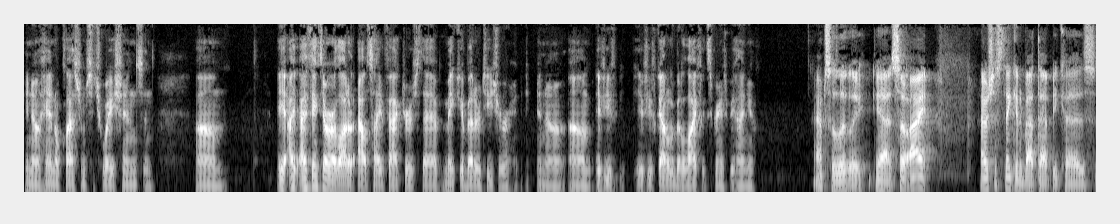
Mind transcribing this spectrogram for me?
you know, handle classroom situations and, um, I, I, think there are a lot of outside factors that make you a better teacher. You know, um, if you've if you've got a little bit of life experience behind you. Absolutely, yeah. So I I was just thinking about that because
